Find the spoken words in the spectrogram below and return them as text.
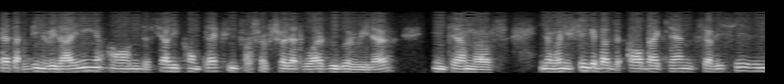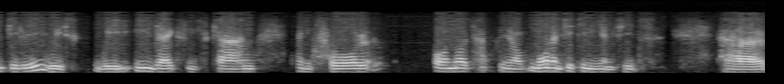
that have been relying on the fairly complex infrastructure that was Google Reader in terms of, when you think about our backend services in Feedly, we, index and scan and crawl almost, you know, more than 50 million feeds. Uh,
